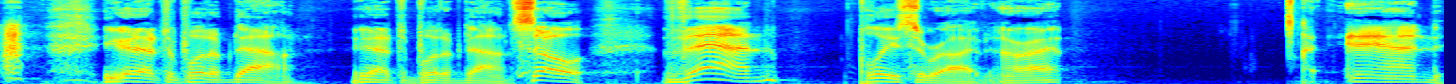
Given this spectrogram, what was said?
You're gonna have to put him down. You're gonna have to put him down. So then police arrived. All right and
